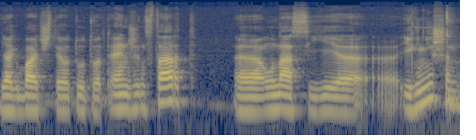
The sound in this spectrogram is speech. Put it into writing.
Як бачите, отут от Engine Start. Е, у нас є Ignition,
